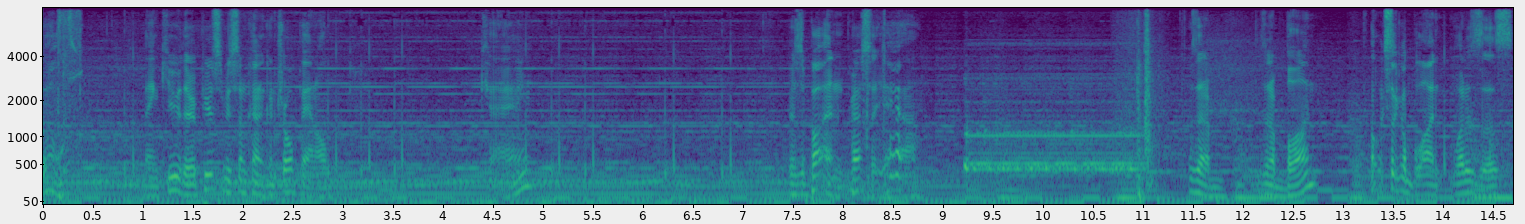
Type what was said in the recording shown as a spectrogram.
will. Thank you. There appears to be some kind of control panel. Okay. There's a button. Press it. Yeah. Is that a is it a blunt? That looks like a blunt. What is this?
